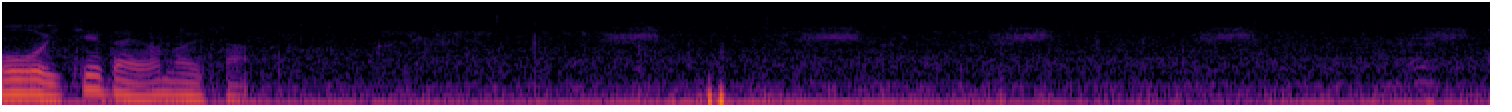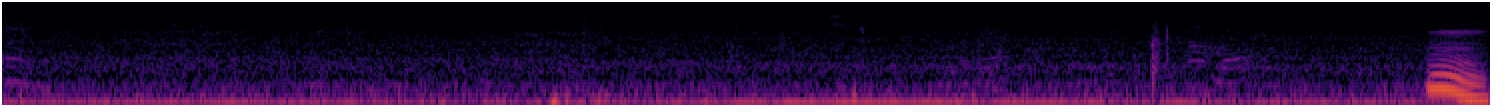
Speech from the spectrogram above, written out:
おお池だよノイさん。うん。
